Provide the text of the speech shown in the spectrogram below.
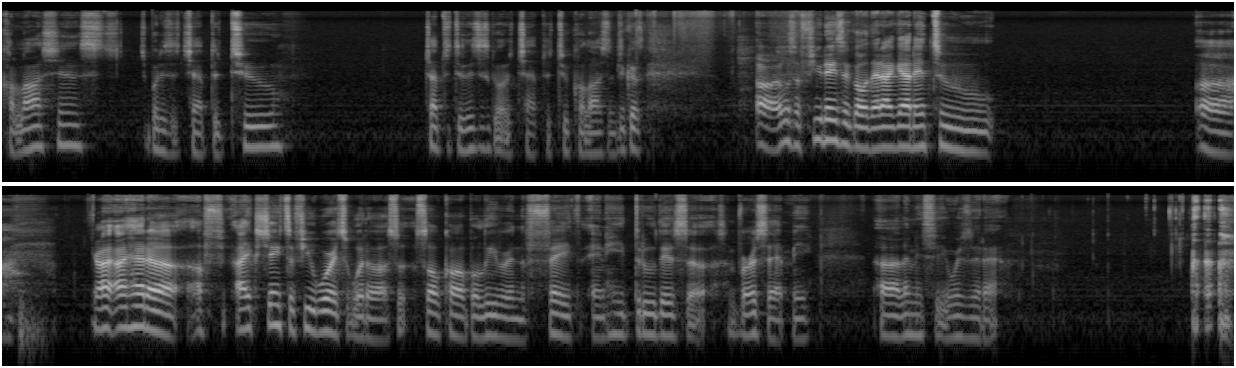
Colossians, what is it, chapter 2? Chapter 2, let's just go to chapter 2, Colossians, because uh, it was a few days ago that I got into uh, I, I had a, a f- I exchanged a few words with a so called believer in the faith, and he threw this uh, verse at me. Uh, let me see, where's it at?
